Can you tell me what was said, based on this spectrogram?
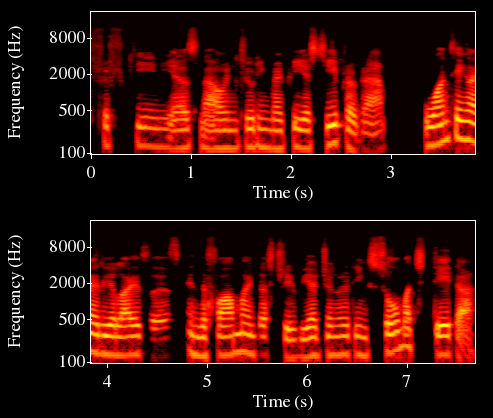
15 years now, including my PhD program, one thing I realize is in the pharma industry, we are generating so much data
